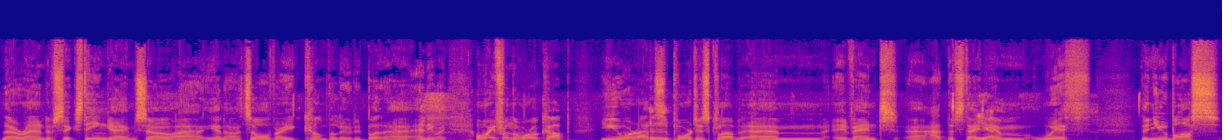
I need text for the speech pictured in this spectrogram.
their round of 16 games. So, uh, you know, it's all very convoluted. But uh, anyway, away from the World Cup, you were at a mm. supporters club um, event uh, at the stadium yeah. with the new boss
